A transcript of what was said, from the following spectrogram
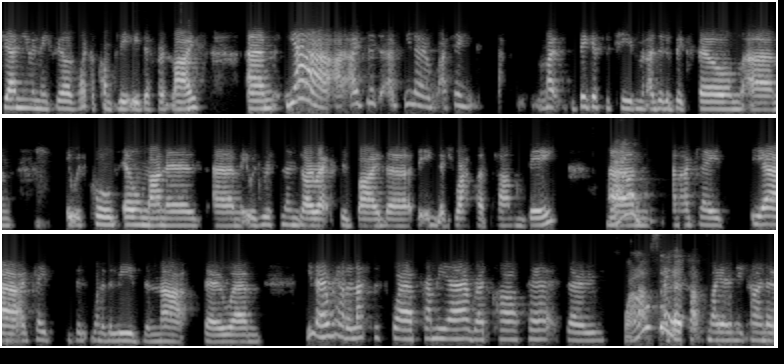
genuinely feels like a completely different life. Um, yeah, I, I did, uh, you know, I think my biggest achievement, I did a big film. Um, it was called Ill Manors. Um, it was written and directed by the, the English rapper Plan B. Wow. Um, and I played, yeah, I played the, one of the leads in that. So, um, you know, we had a Leicester Square premiere, red carpet. So wow, that's my only kind of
